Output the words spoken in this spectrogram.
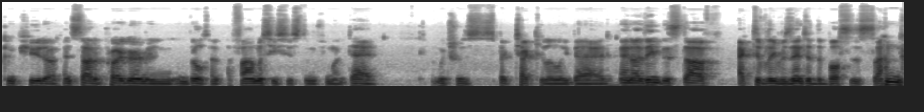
computer and started programming and built a pharmacy system for my dad, which was spectacularly bad. And I think the staff actively resented the boss's son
